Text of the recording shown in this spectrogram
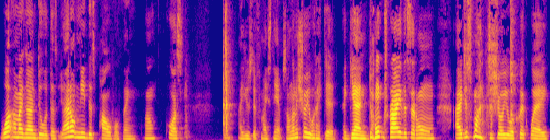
What am I gonna do with this? I don't need this powerful thing. Well, of course, I used it for my stamp. So I'm gonna show you what I did. Again, don't try this at home. I just wanted to show you a quick way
